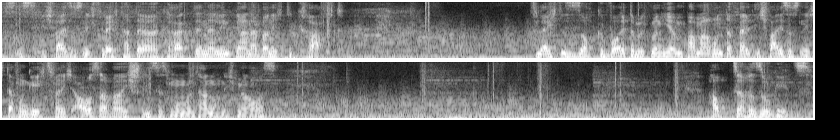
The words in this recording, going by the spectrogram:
das ist, ich weiß es nicht. Vielleicht hat der Charakter in der linken Hand einfach nicht die Kraft. Vielleicht ist es auch gewollt, damit man hier ein paar Mal runterfällt. Ich weiß es nicht. Davon gehe ich zwar nicht aus, aber ich schließe es momentan noch nicht mehr aus. Hauptsache, so geht's.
